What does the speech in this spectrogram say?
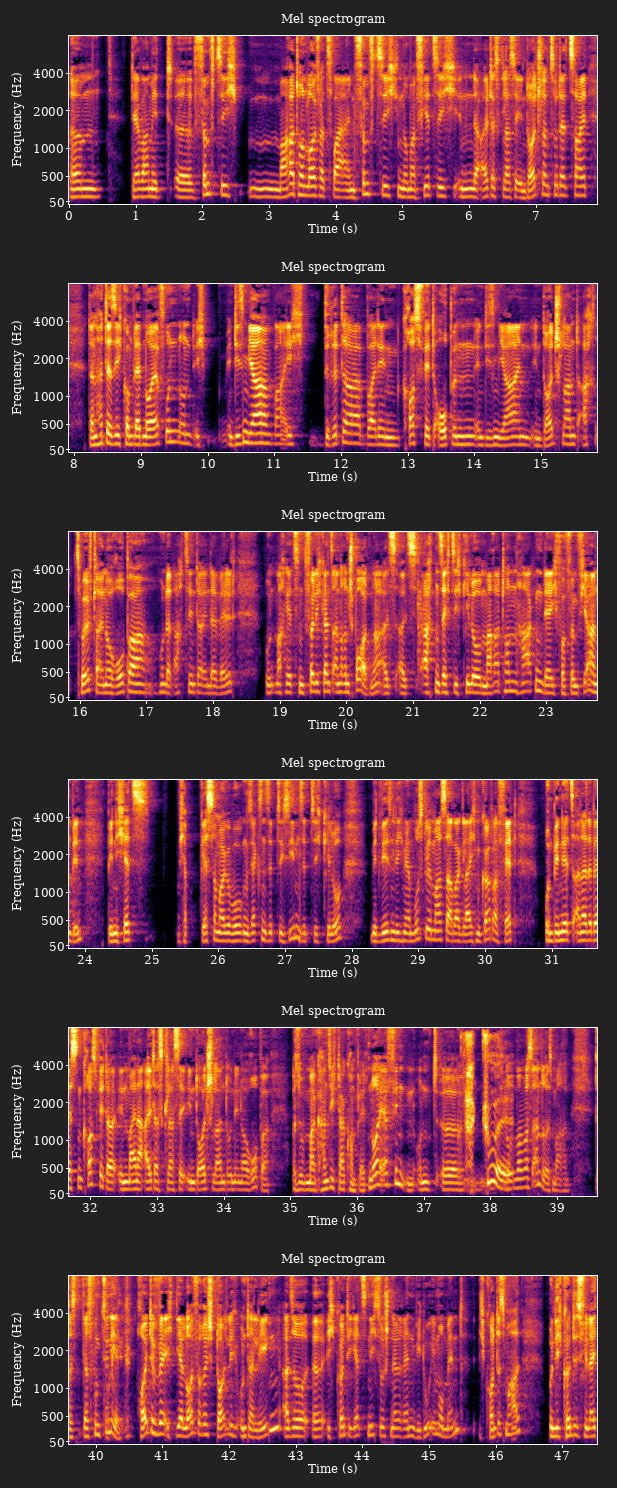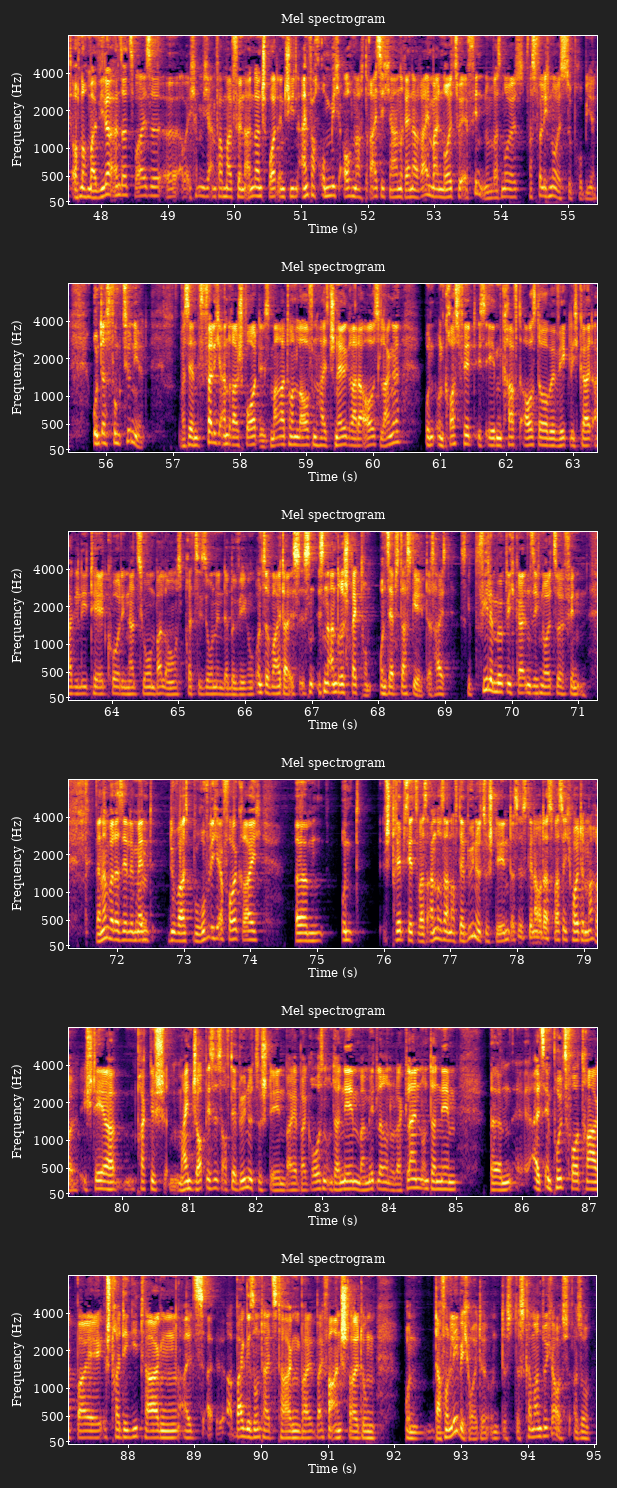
ähm, der war mit äh, 50 Marathonläufer 251, Nummer 40 in der Altersklasse in Deutschland zu der Zeit. Dann hat er sich komplett neu erfunden und ich in diesem Jahr war ich Dritter bei den CrossFit Open in diesem Jahr in, in Deutschland, Zwölfter in Europa, 118. in der Welt und mache jetzt einen völlig ganz anderen Sport. Ne? Als, als 68 Kilo Marathonhaken, der ich vor fünf Jahren bin, bin ich jetzt ich habe gestern mal gewogen 76, 77 Kilo mit wesentlich mehr Muskelmasse, aber gleichem Körperfett und bin jetzt einer der besten Crossfitter in meiner Altersklasse in Deutschland und in Europa. Also man kann sich da komplett neu erfinden und äh, cool. mal was anderes machen. Das, das funktioniert. Okay. Heute wäre ich dir läuferisch deutlich unterlegen. Also äh, ich könnte jetzt nicht so schnell rennen wie du im Moment. Ich konnte es mal und ich könnte es vielleicht auch noch mal wieder ansatzweise. Äh, aber ich habe mich einfach mal für einen anderen Sport entschieden, einfach um mich auch nach 30 Jahren Rennerei mal neu zu erfinden und was Neues, was völlig Neues zu probieren. Und das funktioniert was ja ein völlig anderer Sport ist. Marathonlaufen heißt schnell geradeaus, lange und, und Crossfit ist eben Kraft, Ausdauer, Beweglichkeit, Agilität, Koordination, Balance, Präzision in der Bewegung und so weiter. Es ist, ist ein anderes Spektrum und selbst das geht. Das heißt, es gibt viele Möglichkeiten, sich neu zu erfinden. Dann haben wir das Element, du warst beruflich erfolgreich ähm, und strebst jetzt was anderes an, auf der Bühne zu stehen, das ist genau das, was ich heute mache. Ich stehe ja praktisch, mein Job ist es, auf der Bühne zu stehen, bei, bei großen Unternehmen, bei mittleren oder kleinen Unternehmen, ähm, als Impulsvortrag bei Strategietagen, als äh, bei Gesundheitstagen, bei, bei Veranstaltungen. Und davon lebe ich heute. Und das, das kann man durchaus. Also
